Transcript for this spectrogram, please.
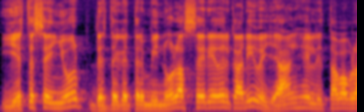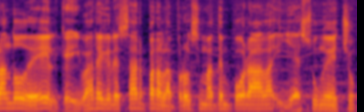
y este señor, desde que terminó la Serie del Caribe, ya Ángel estaba hablando de él, que iba a regresar para la próxima temporada y ya es un hecho,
